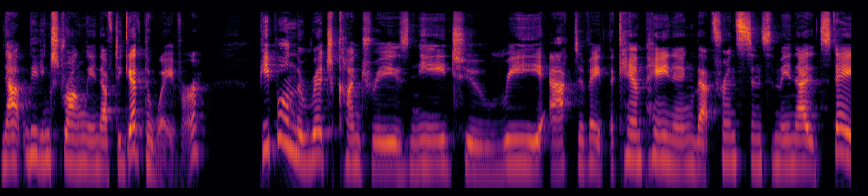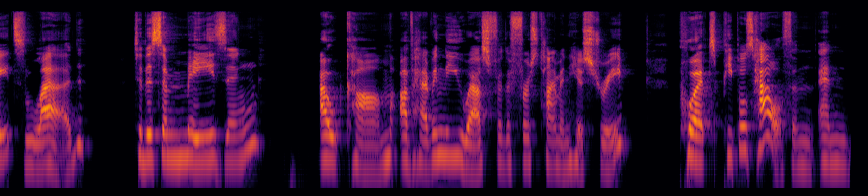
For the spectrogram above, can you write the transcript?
not leading strongly enough to get the waiver, people in the rich countries need to reactivate the campaigning that, for instance, in the United States led to this amazing outcome of having the US for the first time in history put people's health and, and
